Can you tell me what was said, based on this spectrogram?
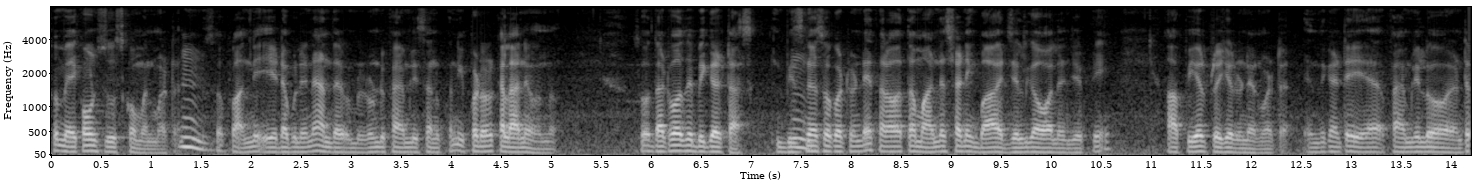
సో మేము అకౌంట్స్ చూసుకోమన్నమాట. సో అన్ని ఏ డబ్బులైనా అందరు రెండు ఫ్యామిలీస్ అనుకుని ఇప్పటివరకు అలానే ఉన్నాం. So that was a bigger task business ఒకటి ఉండే తర్వాత మా అండర్స్టాండింగ్ బాగా జెల్ కావాలని చెప్పి ఆ పియర్ ప్రెషర్ ఉండే అనమాట ఎందుకంటే ఫ్యామిలీలో అంటే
